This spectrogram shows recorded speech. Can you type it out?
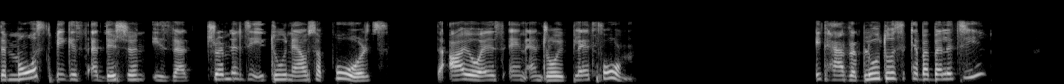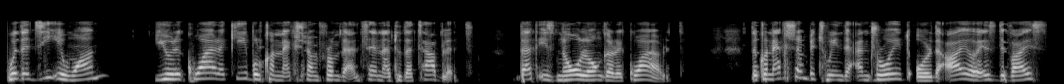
The most biggest addition is that Trimble DA2 now supports the iOS and Android platform. It have a Bluetooth capability. With the DA1, you require a cable connection from the antenna to the tablet. That is no longer required. The connection between the Android or the iOS device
